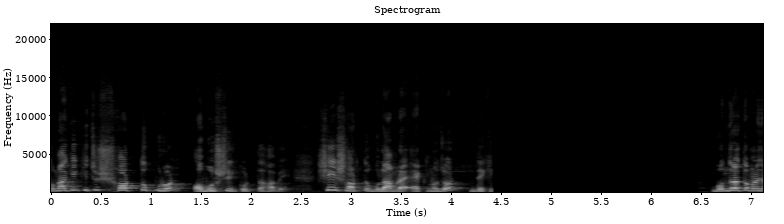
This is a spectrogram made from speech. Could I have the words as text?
তোমাকে কিছু শর্ত পূরণ অবশ্যই করতে হবে। সেই শর্তগুলো আমরা এক নজর দেখি। বন্ধুরা, তোমরা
